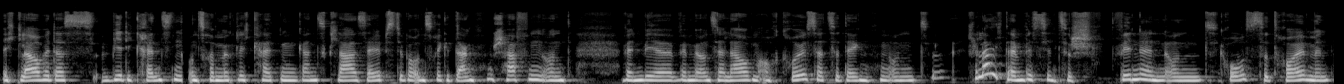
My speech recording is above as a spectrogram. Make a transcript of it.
ich glaube, dass wir die Grenzen unserer Möglichkeiten ganz klar selbst über unsere Gedanken schaffen und wenn wir, wenn wir uns erlauben, auch größer zu denken und vielleicht ein bisschen zu spinnen und groß zu träumen,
